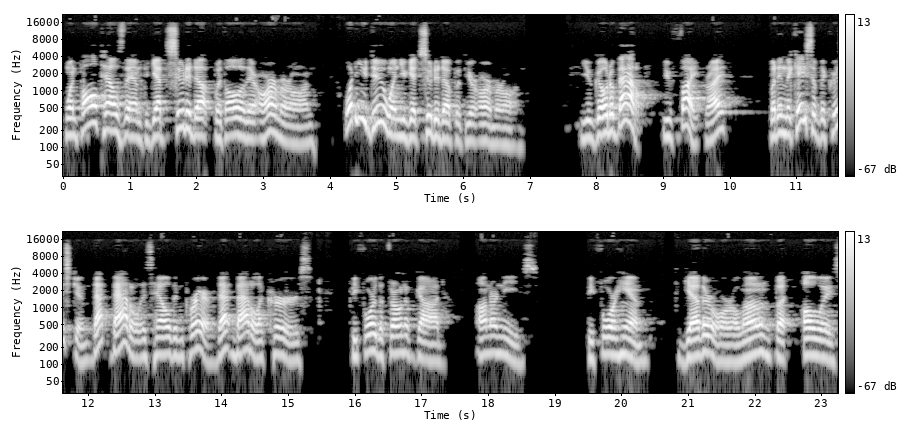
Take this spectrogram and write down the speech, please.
when Paul tells them to get suited up with all of their armor on, what do you do when you get suited up with your armor on? You go to battle. You fight, right? But in the case of the Christian, that battle is held in prayer. That battle occurs before the throne of God on our knees, before Him, together or alone, but always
